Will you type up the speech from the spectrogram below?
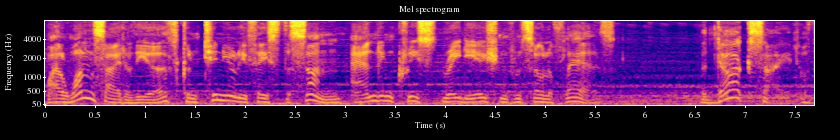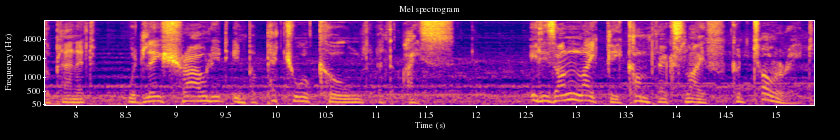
While one side of the Earth continually faced the Sun and increased radiation from solar flares, the dark side of the planet would lay shrouded in perpetual cold and ice. It is unlikely complex life could tolerate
